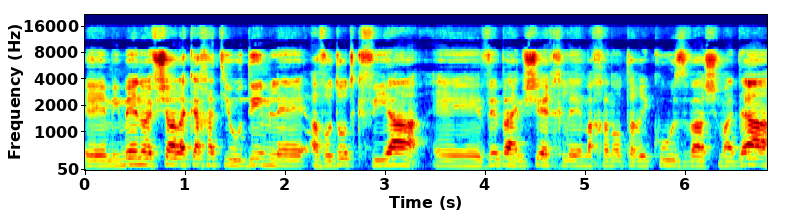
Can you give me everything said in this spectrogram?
אה, ממנו אפשר לקחת יהודים לעבודות כפייה אה, ובהמשך למחנות הריכוז וההשמדה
